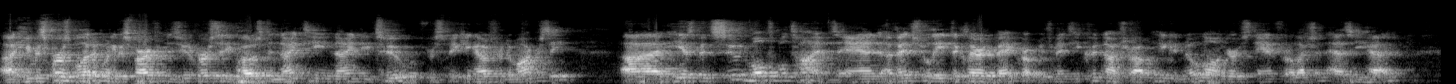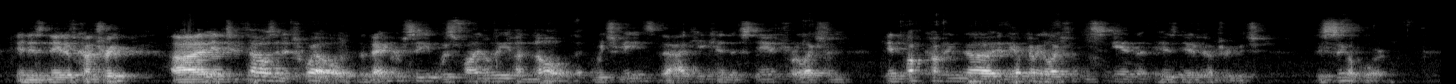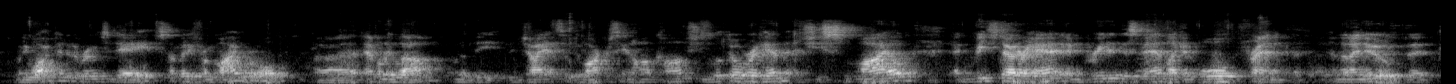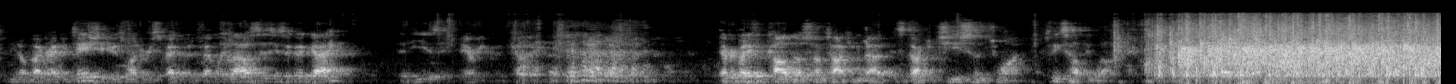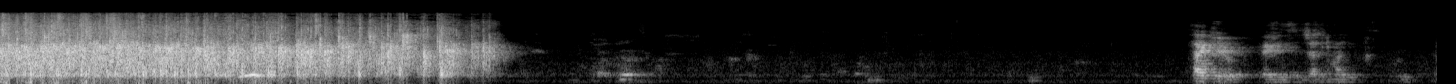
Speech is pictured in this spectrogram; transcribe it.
Uh, he was first blooded when he was fired from his university post in 1992 for speaking out for democracy. Uh, he has been sued multiple times and eventually declared bankrupt, which meant he could not travel. He could no longer stand for election as he had in his native country. Uh, in 2012, the bankruptcy was finally annulled, which means that he can stand for election in upcoming uh, in the upcoming elections in his native country, which is Singapore. When he walked into the room today, somebody from my world, uh, Emily Lau, one of the, the, giants of democracy in Hong Kong, she looked over at him and she smiled and reached out her hand and greeted this man like an old friend. And then I knew that, you know, by reputation he was one to respect, but if Emily Lau says he's a good guy, then he is a very good guy. Everybody from college knows who I'm talking about. It's Dr. Chee Soon Juan. Please help me welcome. Thank you, ladies and gentlemen,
